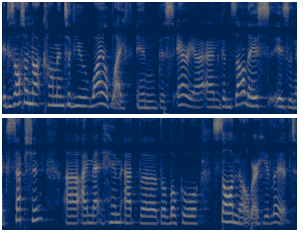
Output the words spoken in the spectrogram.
It is also not common to view wildlife in this area, and Gonzalez is an exception. Uh, I met him at the, the local sawmill where he lived.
